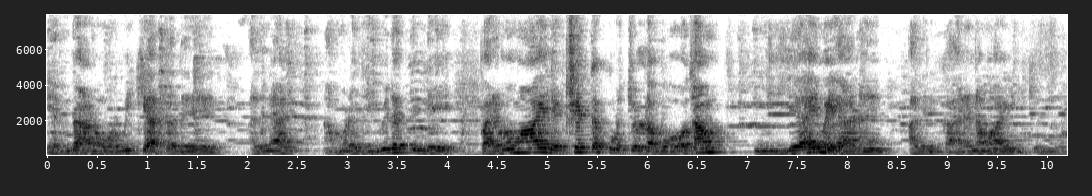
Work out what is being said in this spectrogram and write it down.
എന്താണ് ഓർമ്മിക്കാത്തത്? അതിനാൽ നമ്മുടെ ജീവിതത്തിന്റെ പരമമായ ലക്ഷ്യത്തെക്കുറിച്ചുള്ള ബോധം ഇല്ലായ്മയാണ് അതിന് കാരണമായിരിക്കുന്നത്.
